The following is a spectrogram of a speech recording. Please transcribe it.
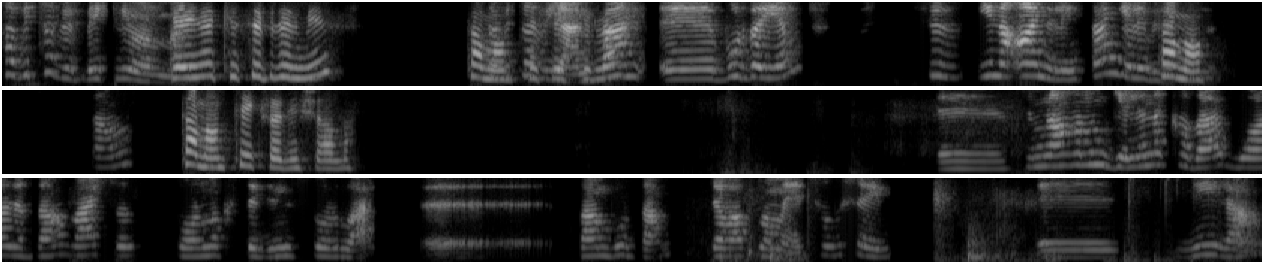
Tabii tabii bekliyorum ben. Yayını kesebilir miyiz? Tamam tabii, tabii yani ben e, buradayım. Siz yine aynı linkten gelebilirsiniz. Tamam. Tamam. Tamam tekrar inşallah. Ee, Semra Hanım gelene kadar bu arada varsa sormak istediğiniz sorular e, ben buradan cevaplamaya çalışayım. E, zira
